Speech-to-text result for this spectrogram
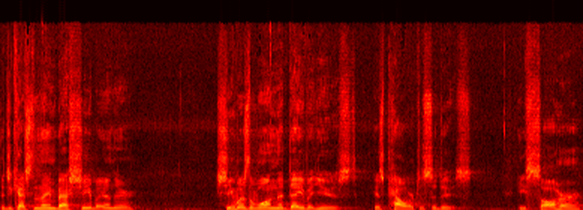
Did you catch the name Bathsheba in there? She was the one that David used his power to seduce. He saw her,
